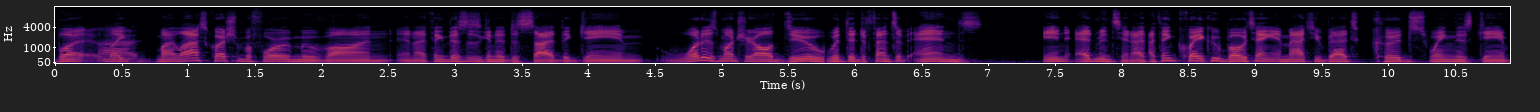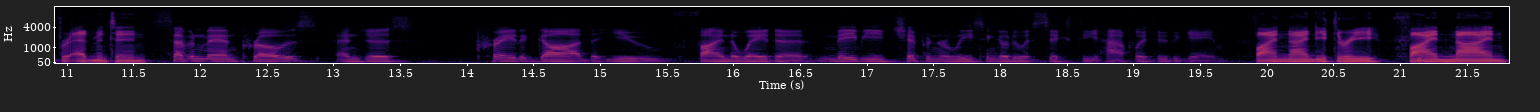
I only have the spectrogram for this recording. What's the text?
But Uh, like my last question before we move on, and I think this is going to decide the game. What does Montreal do with the defensive ends in Edmonton? I think Kwaku Boateng and Matthew Betts could swing this game for Edmonton. Seven man pros and just pray to God that you find a way to maybe chip and release and go to a 60 halfway through the game. Find 93, find nine.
